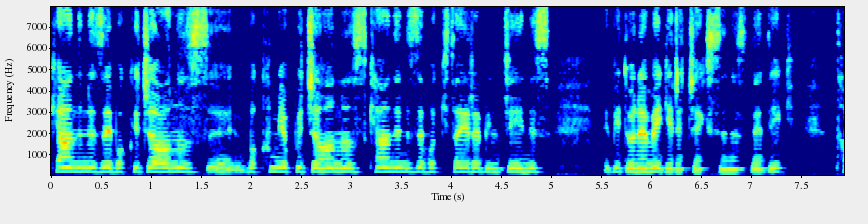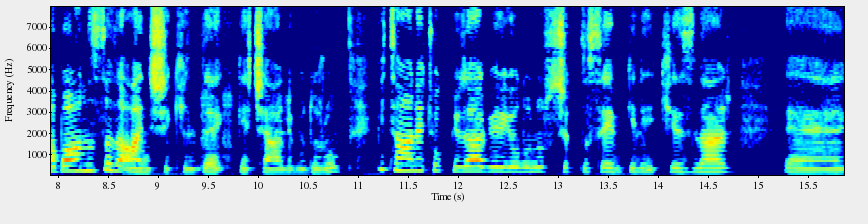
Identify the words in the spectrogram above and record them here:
kendinize bakacağınız, e, bakım yapacağınız, kendinize vakit ayırabileceğiniz e, bir döneme gireceksiniz dedik. Tabağınızda da aynı şekilde geçerli bir durum. Bir tane çok güzel bir yolunuz çıktı sevgili ikizler. Ee,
